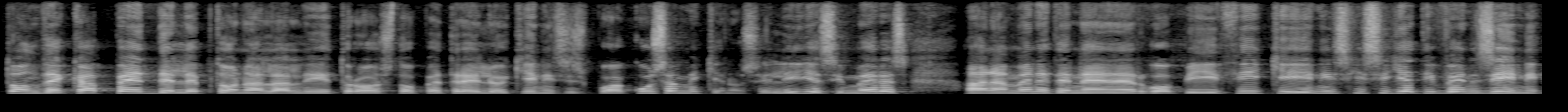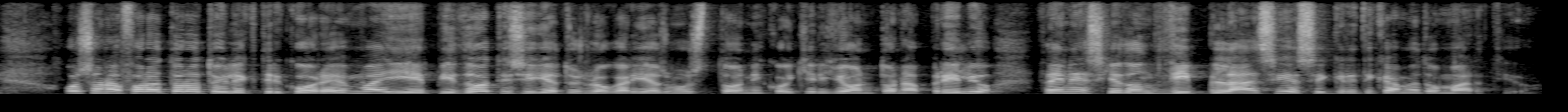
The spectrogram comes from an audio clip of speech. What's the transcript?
των 15 λεπτών ανά λίτρο στο πετρέλαιο κίνησης που ακούσαμε και ενώ σε λίγες ημέρες αναμένεται να ενεργοποιηθεί και η ενίσχυση για τη βενζίνη. Όσον αφορά τώρα το ηλεκτρικό ρεύμα, η επιδότηση για τους λογαριασμούς των οικοκυριών τον Απρίλιο θα είναι σχεδόν διπλάσια συγκριτικά με το Μάρτιο.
